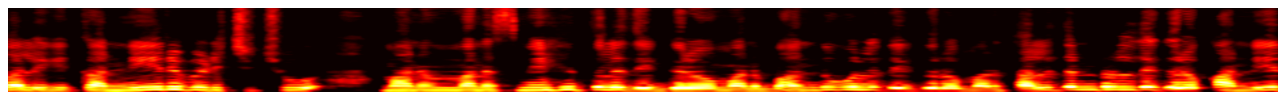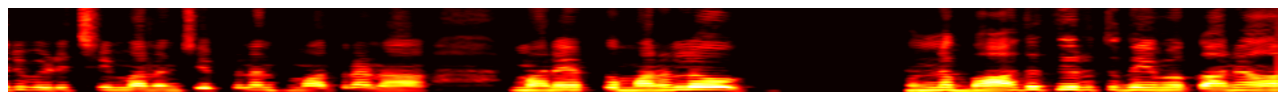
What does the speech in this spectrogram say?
కలిగి కన్నీరు విడిచిచు మనం మన స్నేహితుల దగ్గర మన బంధువుల దగ్గర మన తల్లిదండ్రుల దగ్గర కన్నీరు విడిచి మనం చెప్పినంత మాత్రాన మన యొక్క మనలో ఉన్న బాధ తీరుతుందేమో కానీ ఆ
